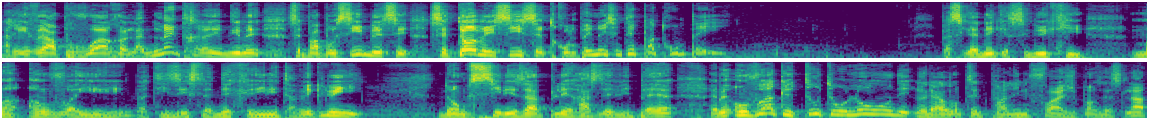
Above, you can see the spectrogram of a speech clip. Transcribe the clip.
arriver à pouvoir l'admettre. Il dit, mais c'est pas possible, cet homme ici s'est trompé. Non, il s'était pas trompé. Parce qu'il a dit que c'est lui qui m'a envoyé baptiser, c'est-à-dire qu'il est avec lui. Donc, s'il les a appelés race des vipères, eh bien, on voit que tout au long, des, nous peut-être parlé une fois, je pense de cela,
